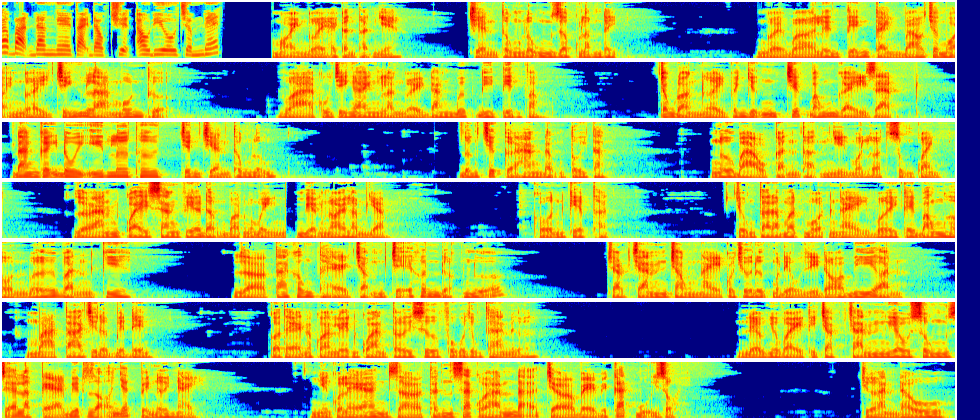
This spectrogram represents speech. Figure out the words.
Các bạn đang nghe tại đọc truyện audio.net Mọi người hãy cẩn thận nhé. Triển thung lũng dốc lắm đấy. Người vợ lên tiếng cảnh báo cho mọi người chính là môn thượng. Và cũng chính anh là người đang bước đi tiên phòng Trong đoàn người với những chiếc bóng gầy rạc Đang gãy đôi in lơ thơ trên triển thông lũng. Đứng trước cửa hang động tối tăm Ngư bảo cẩn thận nhìn một lượt xung quanh. Rồi hắn quay sang phía đồng bọn của mình, Miệng nói lầm nhầm. Khốn kiếp thật. Chúng ta đã mất một ngày với cái bóng hồn vớ vẩn kia. Giờ ta không thể chậm trễ hơn được nữa. Chắc chắn trong này có chứa được một điều gì đó bí ẩn Mà ta chưa được biết đến. Có thể nó còn liên quan tới sư phụ của chúng ta nữa. Nếu như vậy thì chắc chắn Nghiêu Sung sẽ là kẻ biết rõ nhất về nơi này. Nhưng có lẽ giờ thân xác của hắn đã trở về với cát bụi rồi. Chưa hẳn đâu.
